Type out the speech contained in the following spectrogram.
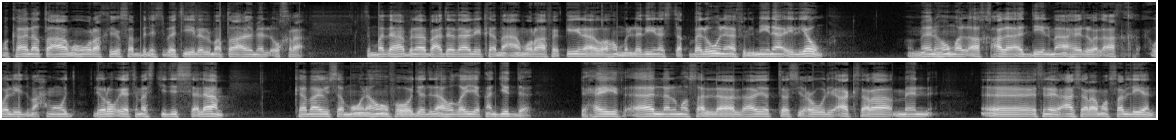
وكان طعامه رخيصا بالنسبة إلى المطاعم الأخرى. ثم ذهبنا بعد ذلك مع مرافقينا وهم الذين استقبلونا في الميناء اليوم. ومنهم الأخ على الدين الماهر والأخ وليد محمود لرؤية مسجد السلام. كما يسمونه فوجدناه ضيقا جدا بحيث أن المصلى لا يتسع لأكثر من آه، اثني عشر مصليا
